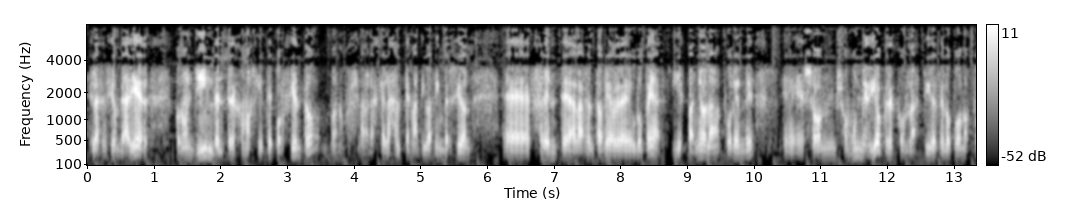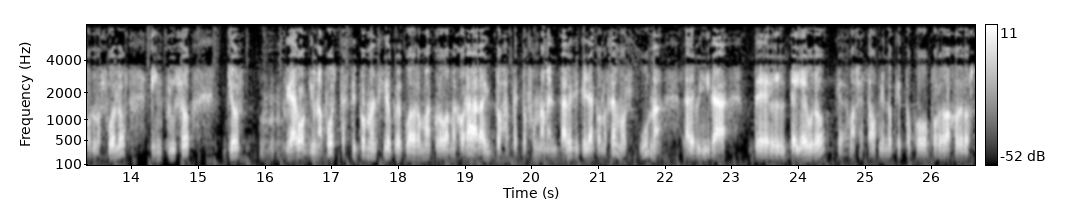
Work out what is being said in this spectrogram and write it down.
en la sesión de ayer, con un yield del 3,7%, bueno, pues la verdad es que las alternativas de inversión eh, frente a la rentabilidad europea y española, por ende, eh, son, son muy mediocres con las tiras de los bonos por los suelos e incluso yo mm, le hago aquí una apuesta, estoy convencido que el cuadro macro va a mejorar. Hay dos aspectos fundamentales y que ya conocemos. Una, la debilidad del, euro, que además estamos viendo que tocó por debajo de los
